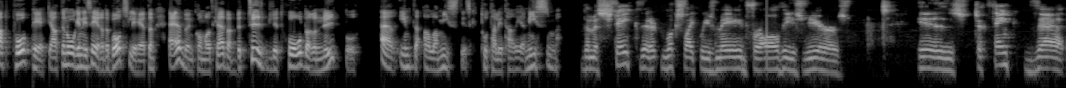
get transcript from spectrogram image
att påpeka att den organiserade brottsligheten även kommer att kräva betydligt hårdare nypor är inte alarmistisk totalitarianism. The mistake that it looks like we've made for all these years is to think that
